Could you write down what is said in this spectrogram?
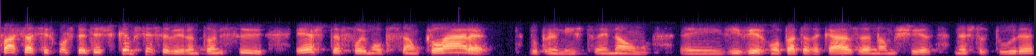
face às circunstâncias. Ficamos sem saber, António, se esta foi uma opção clara do Primeiro-Ministro em não em viver com a prata da casa, não mexer na estrutura,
